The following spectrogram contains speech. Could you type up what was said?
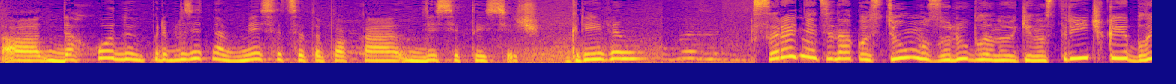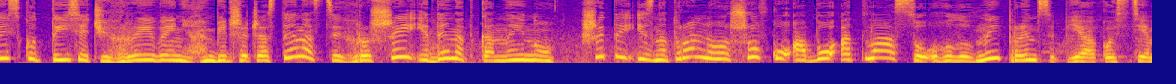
А, доходы приблизительно в месяц это пока 10 тысяч гривен. Середня ціна костюму з улюбленої кінострічки близько тисячі гривень. Більша частина з цих грошей іде на тканину. Шитий із натурального шовку або атласу – головний принцип якості.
